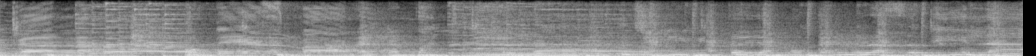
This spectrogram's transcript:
කටුගාලා ඔබේ ඇස් පාරට මත්වීලා ජීවිතයම පෙන් රස දීලා.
